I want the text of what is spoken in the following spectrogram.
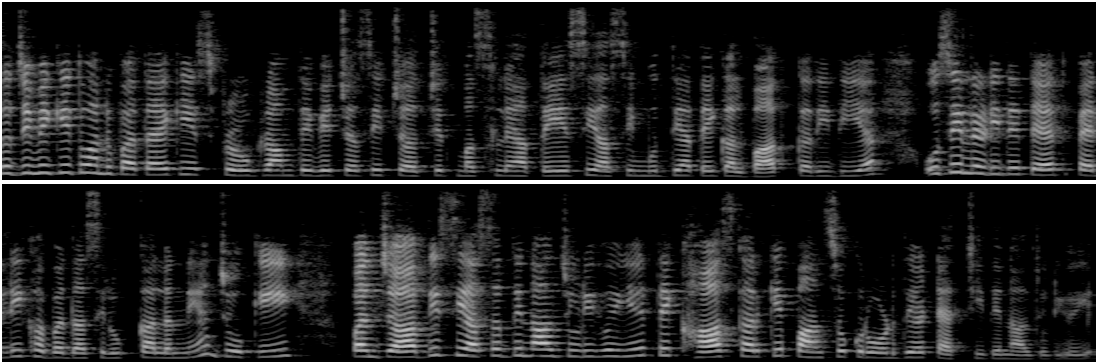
ਸੋ ਜਿਵੇਂ ਕਿ ਤੁਹਾਨੂੰ ਪਤਾ ਹੈ ਕਿ ਇਸ ਪ੍ਰੋਗਰਾਮ ਦੇ ਵਿੱਚ ਅਸੀਂ ਚਰਚਿਤ ਮਸਲਿਆਂ ਤੇ ਸਿਆਸੀ ਮੁੱਦਿਆਂ ਤੇ ਗੱਲਬਾਤ ਕਰੀਦੀ ਹੈ ਉਸੇ ਲੜੀ ਦੇ ਤਹਿਤ ਪਹਿਲੀ ਖਬਰ ਦਾ ਅਸੀਂ ਰੁੱਖ ਕਰ ਲੈਂਦੇ ਹਾਂ ਜੋ ਕਿ ਪੰਜਾਬ ਦੀ ਸਿਆਸਤ ਦੇ ਨਾਲ ਜੁੜੀ ਹੋਈ ਹੈ ਤੇ ਖਾਸ ਕਰਕੇ 500 ਕਰੋੜ ਦੇ ਅਟੈਚੀ ਦੇ ਨਾਲ ਜੁੜੀ ਹੋਈ ਹੈ।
